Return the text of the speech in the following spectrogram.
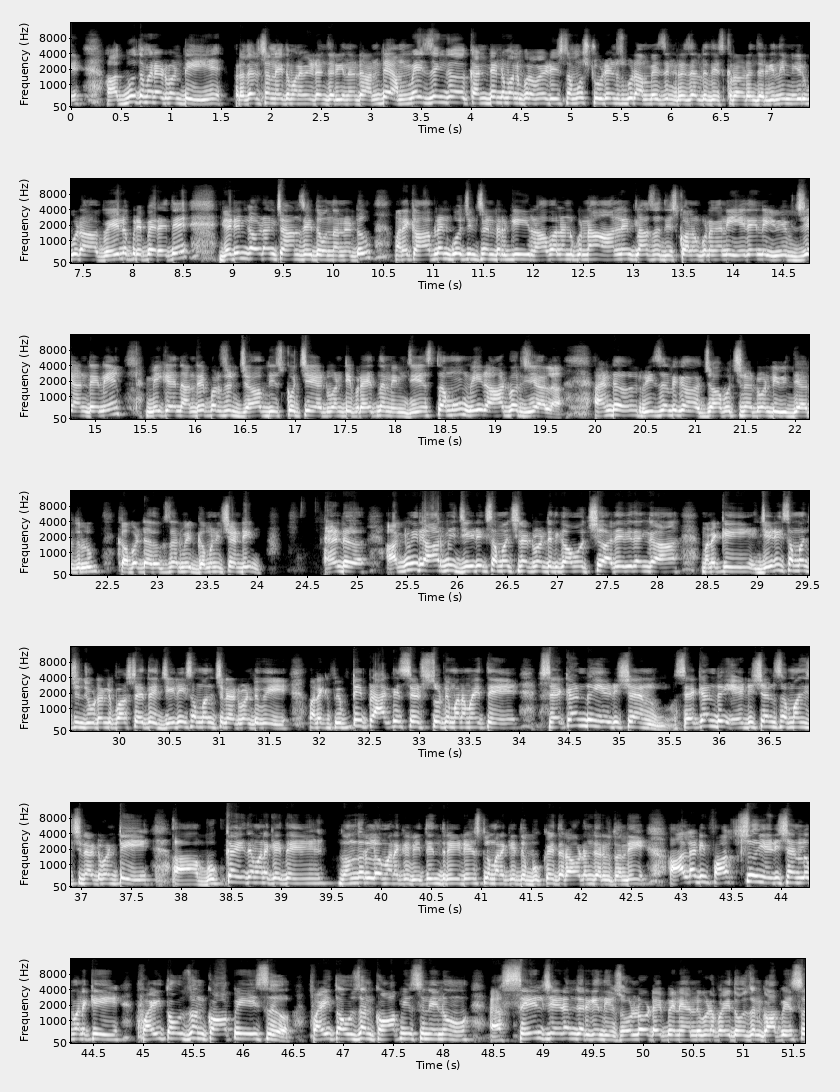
అద్భుతమైనటువంటి ప్రదర్శన అయితే మనం ఇవ్వడం జరిగిందంటే అంటే అమేజింగ్ కంటెంట్ మనం ప్రొవైడ్ చేస్తాము స్టూడెంట్స్ కూడా అమేజింగ్ రిజల్ట్ తీసుకురావడం జరిగింది. మీరు కూడా వేలో ప్రిపేర్ అయితే గెటిన్ కావడానికి ఛాన్స్ అయితే ఉందన్నట్టు. మనకి ఆఫ్లైన్ కోచింగ్ సెంటర్ కి రావాలనుకున్నా ఆన్లైన్ క్లాసెస్ తీసుకోవాలనుకున్నా కానీ ఏదైనా యూఎఫ్జే అంటేనే మీకు హండ్రెడ్ పర్సెంట్ జాబ్ తీసుకొచ్చే అటువంటి ప్రయత్నం మేము చేస్తాము. మీరు హార్డ్ వర్క్ చేయాలా? అండ్ రీసెంట్గా జాబ్ వచ్చినటువంటి విద్యార్థులు కాబట్టి అది ఒకసారి మీరు గమనించండి. అండ్ అగ్నివీర్ ఆర్మీ జీడీకి సంబంధించినటువంటిది కావచ్చు. అదే విధంగా మనకి జీడీకి సంబంధించి చూడండి. ఫస్ట్ అయితే జీడీకి సంబంధించినటువంటివి మనకి ఫిఫ్టీ ప్రాక్టీస్ సెట్స్ తోటి మనమైతే సెకండ్ ఎడిషన్ సెకండ్ ఎడిషన్ సంబంధించినటువంటి బుక్ అయితే మనకైతే తొందరలో మనకి విత్ ఇన్ త్రీ డేస్లో మనకైతే బుక్ అయితే రావడం జరుగుతుంది. ఆల్రెడీ ఫస్ట్ ఎడిషన్లో మనకి five thousand copies five thousand copies నేను సేల్ చేయడం జరిగింది. సోల్డ్ అవుట్ అయిపోయినాయి అన్ని కూడా ఫైవ్ థౌసండ్ కాపీస్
